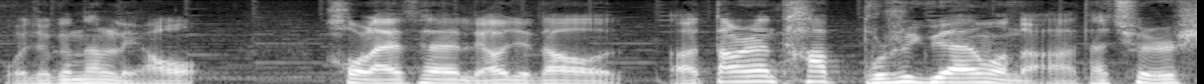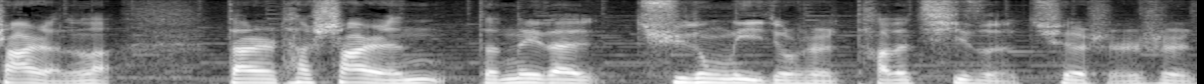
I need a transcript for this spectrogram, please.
我就跟他聊，后来才了解到，呃，当然他不是冤枉的啊，他确实杀人了，但是他杀人的内在驱动力就是他的妻子确实是。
